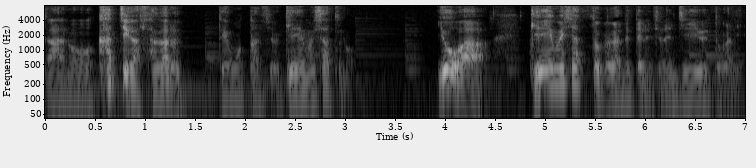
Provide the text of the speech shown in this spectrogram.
あの、価値が下がるって思ったんですよ。ゲームシャツの。要は、ゲームシャツとかが出てるんですよね。自由とかに。うん。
